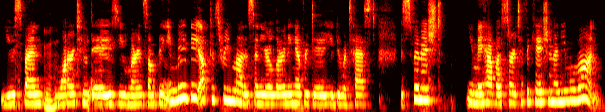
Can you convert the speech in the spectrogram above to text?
You spend mm-hmm. one or two days, you learn something. It may be up to three months, and you're learning every day. You do a test, it's finished. You may have a certification, and you move on.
